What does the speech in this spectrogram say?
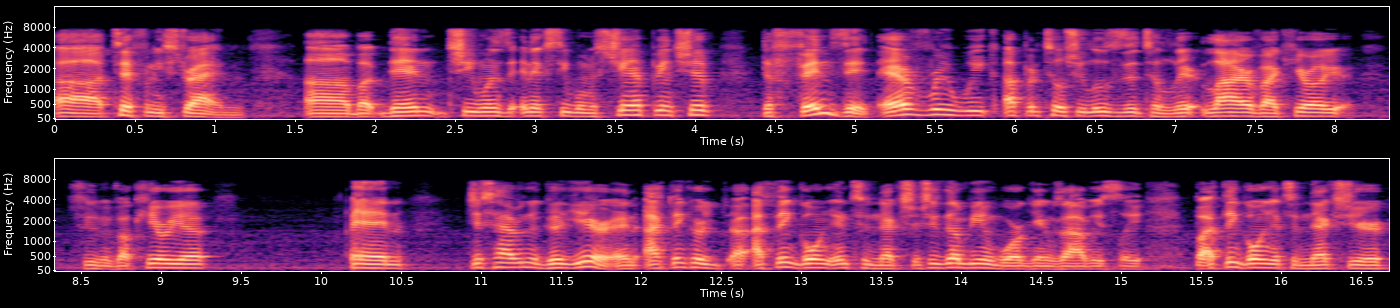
uh, Tiffany Stratton. Uh, but then she wins the NXT Women's Championship, defends it every week up until she loses it to Lyra Valkyria, excuse me, Valkyria, and just having a good year. And I think her, I think going into next year, she's gonna be in War Games, obviously, but I think going into next year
